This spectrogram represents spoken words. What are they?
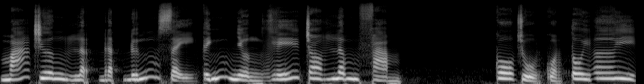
Má trương lật đật đứng dậy tính nhường ghế cho Lâm Phàm Cô chủ của tôi ơi,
